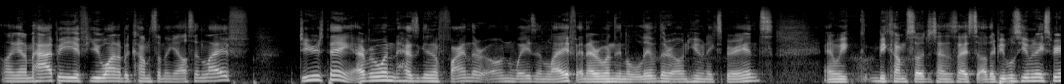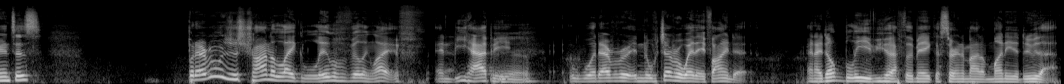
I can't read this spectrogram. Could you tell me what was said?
Like I'm happy if you want to become something else in life, do your thing. Everyone has gonna find their own ways in life, and everyone's gonna live their own human experience. And we become so desensitized to other people's human experiences. But everyone's just trying to like live a fulfilling life and be happy, Yeah. whatever in whichever way they find it. And I don't believe you have to make a certain amount of money to do that.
